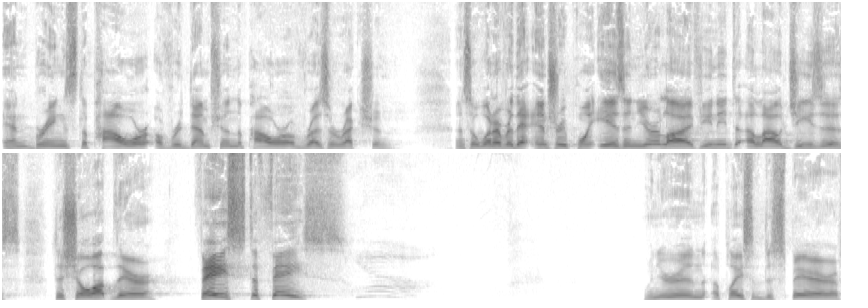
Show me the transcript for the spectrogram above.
and brings the power of redemption, the power of resurrection. And so, whatever that entry point is in your life, you need to allow Jesus to show up there face to face. When you're in a place of despair,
